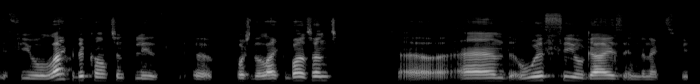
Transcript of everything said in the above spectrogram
if you like the content please uh, push the like button uh, and we'll see you guys in the next video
